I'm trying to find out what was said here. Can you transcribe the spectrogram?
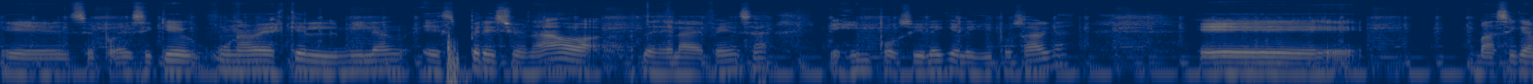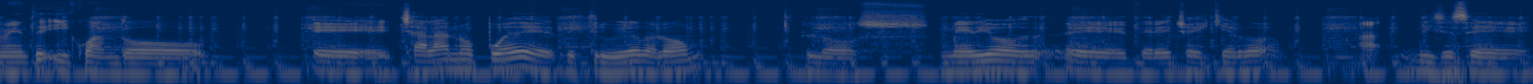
Eh, se puede decir que una vez que el Milan es presionado desde la defensa, es imposible que el equipo salga. Eh, básicamente, y cuando Chala no puede distribuir el balón, los medios derecho e izquierdo, ah, dice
